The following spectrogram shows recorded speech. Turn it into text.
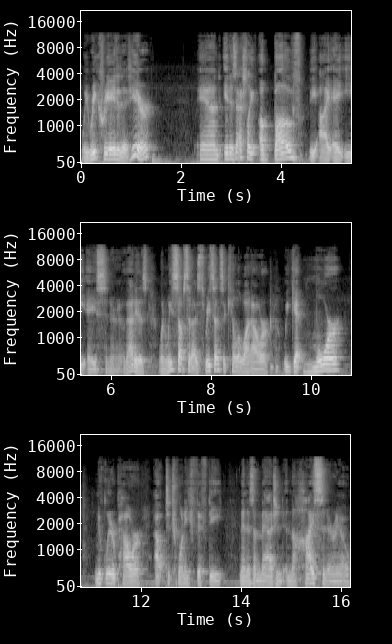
we recreated it here, and it is actually above the IAEA scenario. That is, when we subsidize three cents a kilowatt hour, we get more nuclear power out to 2050 than is imagined in the high scenario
